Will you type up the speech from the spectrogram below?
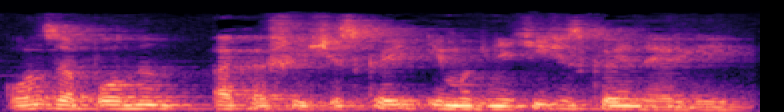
он заполнен акашической и магнетической энергией,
